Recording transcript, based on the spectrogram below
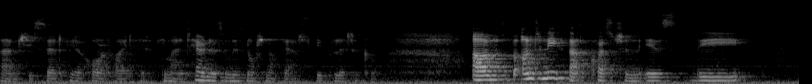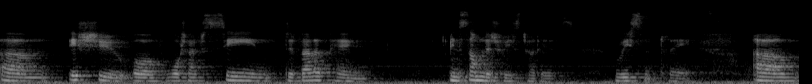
And she said, you know, horrified humanitarianism is not enough, it has to be political. Um, but underneath that question is the um, issue of what I've seen developing in some literary studies recently, um,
